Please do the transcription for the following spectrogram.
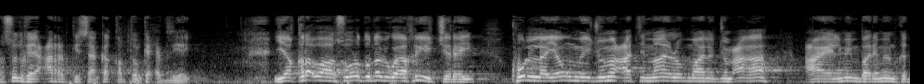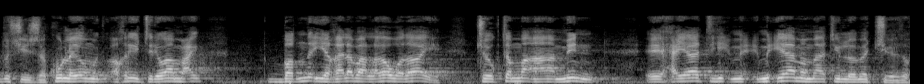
rasuulka ila carabkiisaan ka qabtoon ka xifdiyey. Yaqra'uhaa suuraddu nabigu akhriyi jiray kula yowmi jumucati maalin jumco ah caailminbari mimka dushiisa. Kulla yowma akhrihi jiri waa maxay? Badno iyo halabaa laga wadaaye joogto ma aha min eh, xayaatihi ilaa mamaatii looma jeedo.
